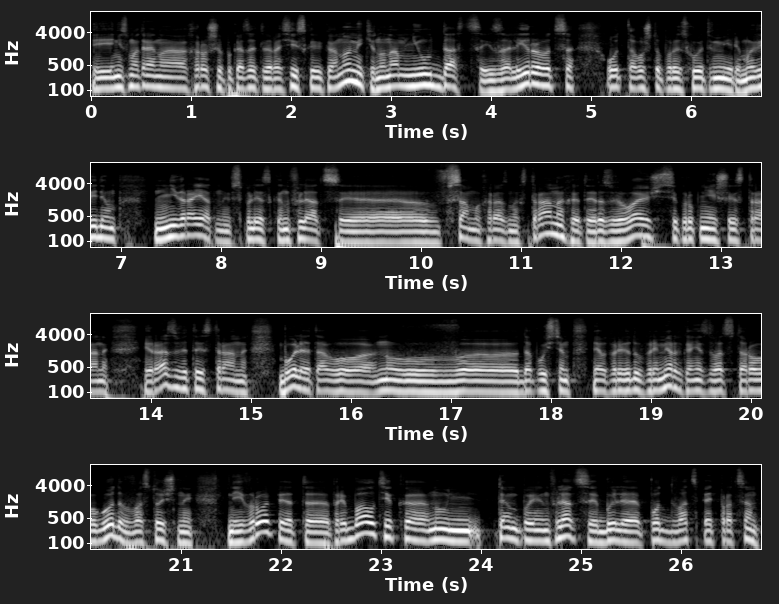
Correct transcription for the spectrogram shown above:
И несмотря на хорошие показатели российской экономики, но нам не удастся изолироваться от того, что происходит в мире. Мы видим невероятный всплеск инфляции э, в самых разных странах. Это и развивающиеся крупнейшие страны, и развитые страны. Более того, ну, в, допустим, я вот приведу пример, конец 22 года в Восточной Европе, это Прибалтика, ну, темпы инфляции были под 25%.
